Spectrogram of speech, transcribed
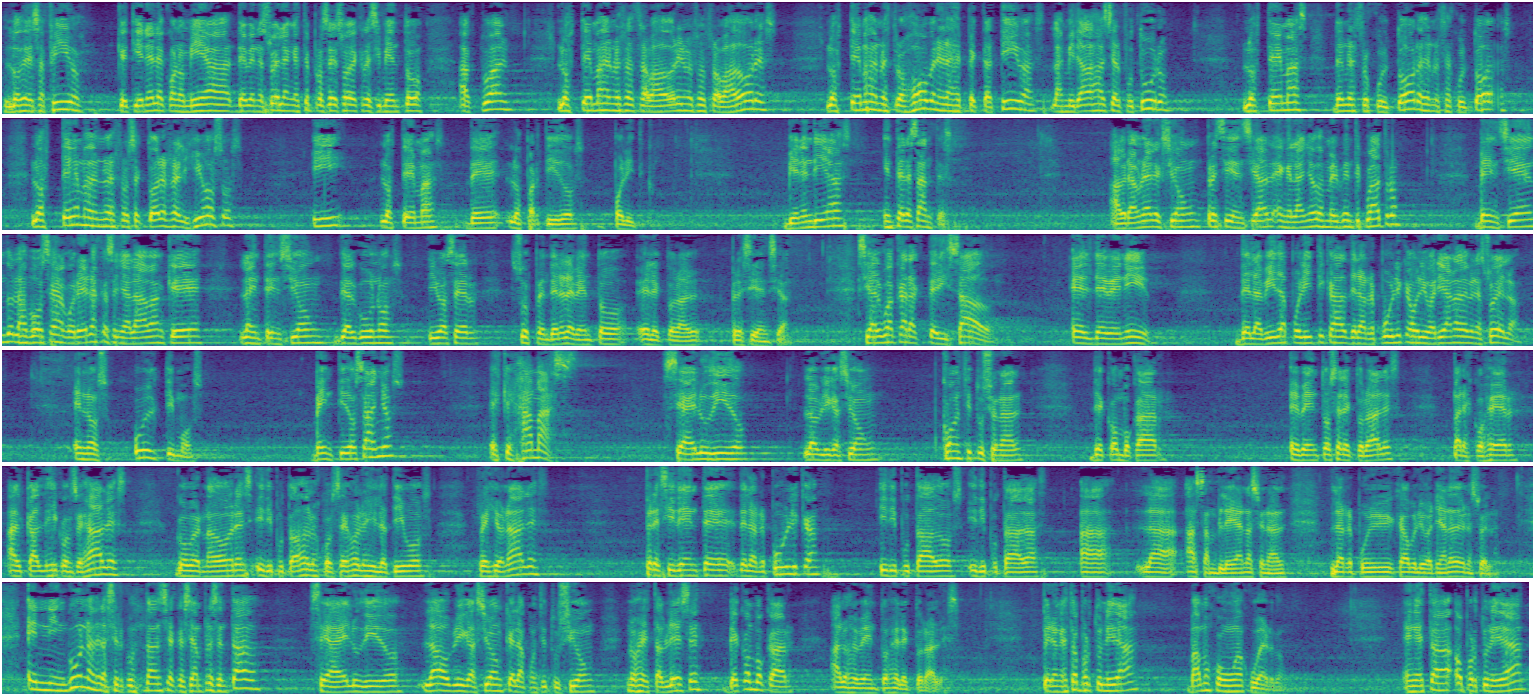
los desafíos que tiene la economía de Venezuela en este proceso de crecimiento actual, los temas de nuestras trabajadoras y nuestros trabajadores, los temas de nuestros jóvenes, las expectativas, las miradas hacia el futuro, los temas de nuestros cultores, de nuestras cultoras, los temas de nuestros sectores religiosos y los temas de los partidos políticos. Vienen días interesantes. Habrá una elección presidencial en el año 2024, venciendo las voces agoreras que señalaban que la intención de algunos iba a ser suspender el evento electoral presidencial. Si algo ha caracterizado el devenir de la vida política de la República Bolivariana de Venezuela en los últimos 22 años, es que jamás se ha eludido la obligación constitucional de convocar eventos electorales para escoger alcaldes y concejales, gobernadores y diputados de los consejos legislativos regionales, presidente de la República y diputados y diputadas a la Asamblea Nacional de la República Bolivariana de Venezuela. En ninguna de las circunstancias que se han presentado se ha eludido la obligación que la Constitución nos establece de convocar a los eventos electorales. Pero en esta oportunidad vamos con un acuerdo. En esta oportunidad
